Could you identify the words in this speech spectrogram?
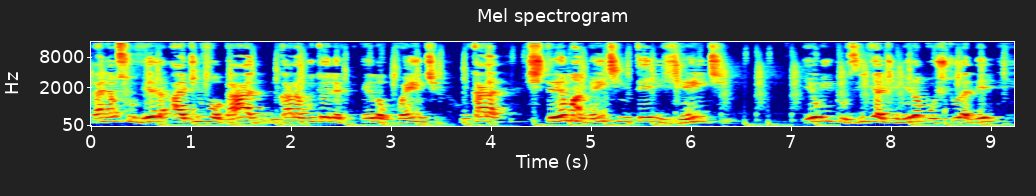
Daniel Silveira, advogado, um cara muito eloquente, um cara extremamente inteligente. Eu, inclusive, admiro a postura dele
